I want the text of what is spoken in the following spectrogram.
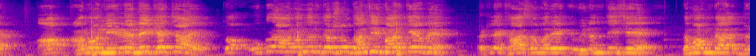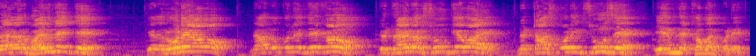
આનો નિર્ણય નહીં ખેંચાય તો ઉગ્ર આંદોલન કરશું ગાંધી માર્ગે અમે. એટલે ખાસ અમારી એક વિનંતી છે, તમામ ડ્રાઈવર ડ્રાઈવર ભાઈઓને તે, કે રોડે આવો ને આ લોકોને દેખાડો કે ડ્રાઈવર શું કહેવાય ને ટ્રાન્સપોર્ટિંગ શું છે એ એમને ખબર પડે.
